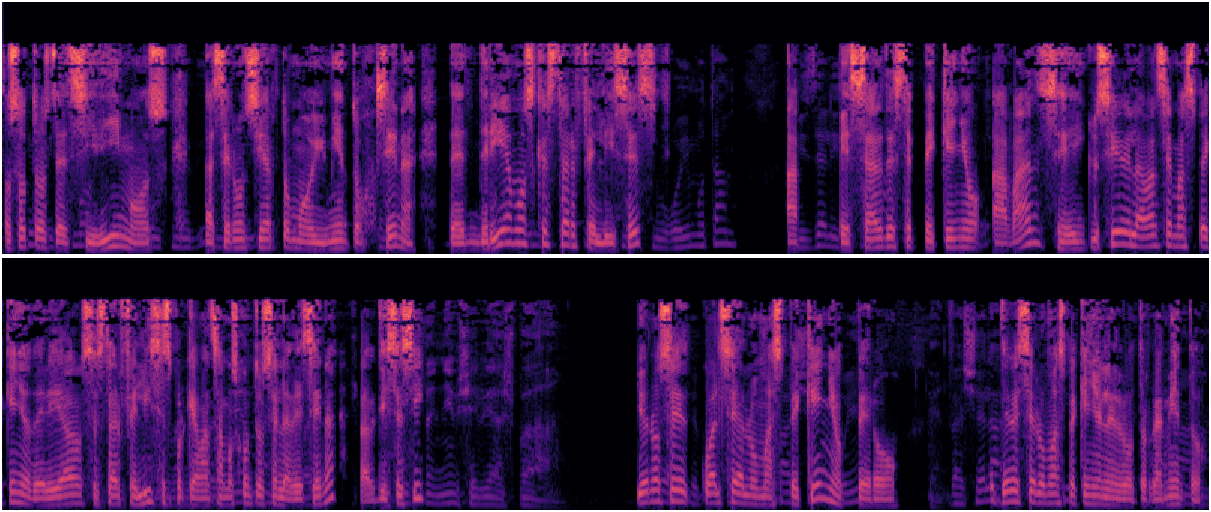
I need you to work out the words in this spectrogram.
nosotros decidimos hacer un cierto movimiento escena, ¿tendríamos que estar felices? a pesar de este pequeño avance, inclusive el avance más pequeño, deberíamos estar felices porque avanzamos juntos en la decena. Dice sí. Yo no sé cuál sea lo más pequeño, pero debe ser lo más pequeño en el otorgamiento.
